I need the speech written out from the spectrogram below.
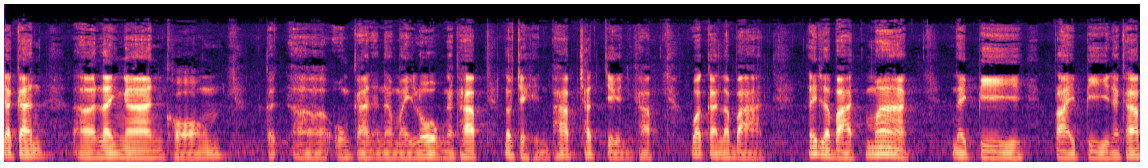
จากการรายงานของอองค์การอนามัยโลกนะครับ เราจะเห็นภาพชัดเจนครับว่าการระบาดได้ระบาดมากในปีปลายปีนะครับ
